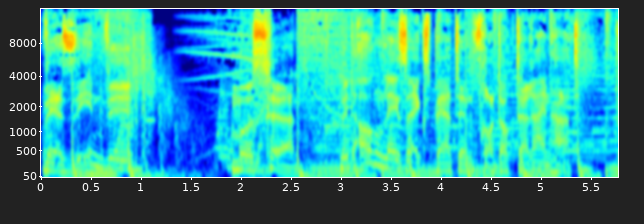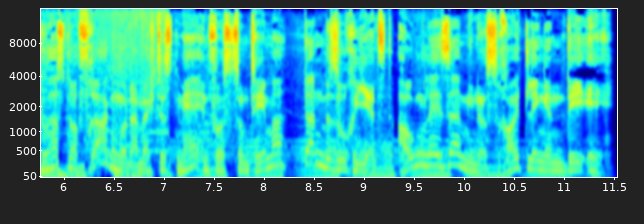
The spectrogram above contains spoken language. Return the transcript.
Wer sehen will, muss hören. Mit Augenlaser-Expertin Frau Dr. Reinhardt. Du hast noch Fragen oder möchtest mehr Infos zum Thema? Dann besuche jetzt augenlaser-reutlingen.de.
